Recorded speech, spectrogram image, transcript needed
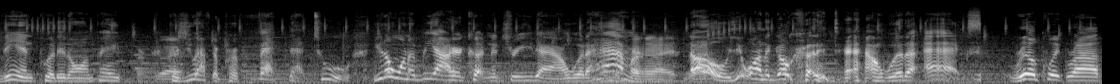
Then put it on paper because. Right. you have to perfect that tool. You don't want to be out here cutting a tree down with a hammer. Right, No, you want to go cut it down with an axe. real quick, Rob,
